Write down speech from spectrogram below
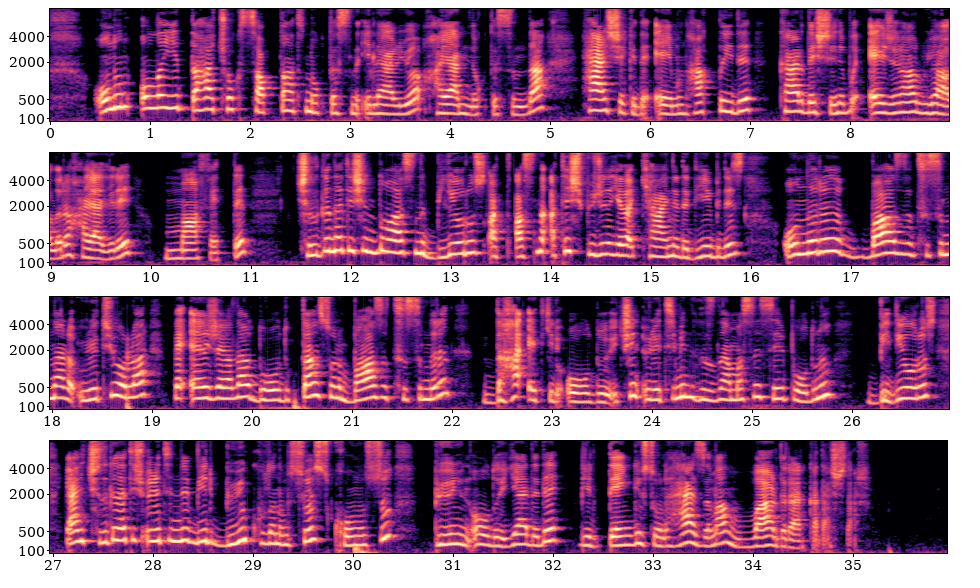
Onun olayı daha çok saplantı noktasında ilerliyor. Hayal noktasında. Her şekilde Aemon haklıydı. Kardeşlerini bu ejderha rüyaları, hayalleri mahvetti. Çılgın ateşin doğasını biliyoruz. Aslında ateş büyücüleri ya da kainler de diyebiliriz. Onları bazı tısımlarla üretiyorlar ve ejderhalar doğduktan sonra bazı tısımların daha etkili olduğu için üretimin hızlanmasına sebep olduğunu biliyoruz. Yani çılgın ateş üretiminde bir büyü kullanımı söz konusu. Büyünün olduğu yerde de bir denge sorunu her zaman vardır arkadaşlar.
